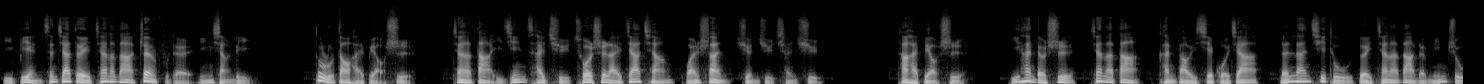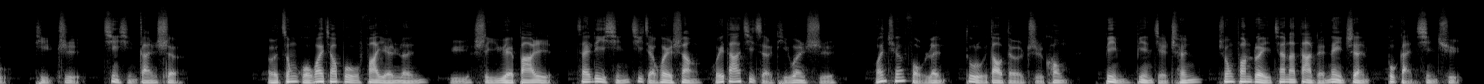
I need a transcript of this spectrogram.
以便增加对加拿大政府的影响力。杜鲁道还表示，加拿大已经采取措施来加强完善选举程序。他还表示，遗憾的是，加拿大看到一些国家仍然企图对加拿大的民主体制进行干涉。而中国外交部发言人于十一月八日在例行记者会上回答记者提问时，完全否认杜鲁道的指控，并辩解称中方对加拿大的内政不感兴趣。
